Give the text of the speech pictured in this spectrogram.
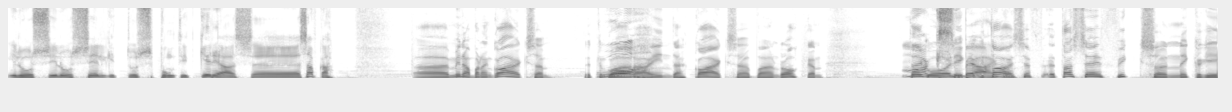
ilus, ilus selgitus, punktid kirjas äh,. Savka äh,? mina panen kaheksa, ütlen kohe ära hinde, kaheksa, panen rohkem tegu oli ikkagi taas, TAS FX on ikkagi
